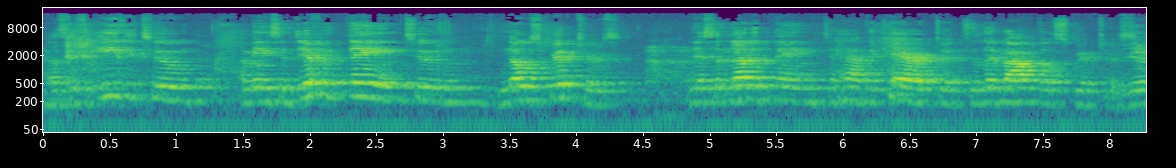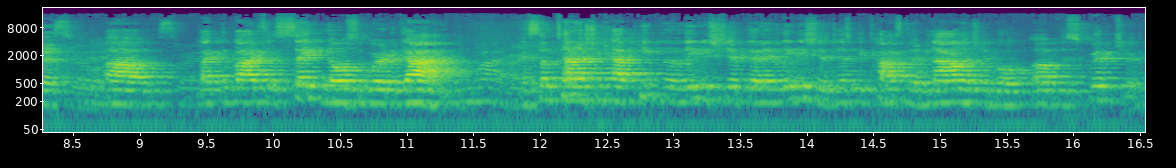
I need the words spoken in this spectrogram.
Because it's easy to, I mean, it's a different thing to know scriptures, Uh-huh. and it's another thing to have the character to live out those scriptures. Yes. Um, like the Bible says, Satan knows the word of God. And sometimes you have people in leadership that are in leadership just because they're knowledgeable of the scripture.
